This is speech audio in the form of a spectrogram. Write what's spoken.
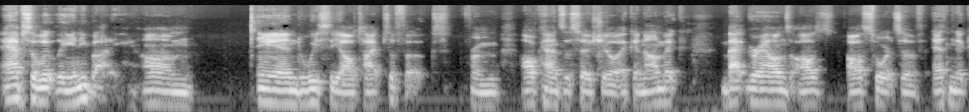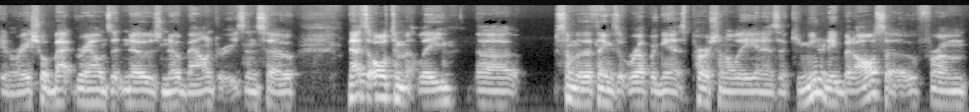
absolutely anybody. Um, and we see all types of folks from all kinds of socioeconomic backgrounds, all all sorts of ethnic and racial backgrounds that knows no boundaries. And so that's ultimately uh, some of the things that we're up against personally and as a community, but also from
